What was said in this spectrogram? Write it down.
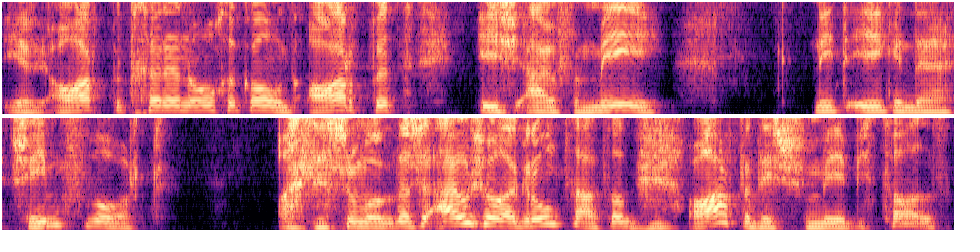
ihre Arbeit können nachgehen Und Arbeit ist auch für mich nicht irgendein Schimpfwort. Das ist, schon mal, das ist auch schon ein Grundsatz. Mhm. Arbeit ist für mich etwas Tolles.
